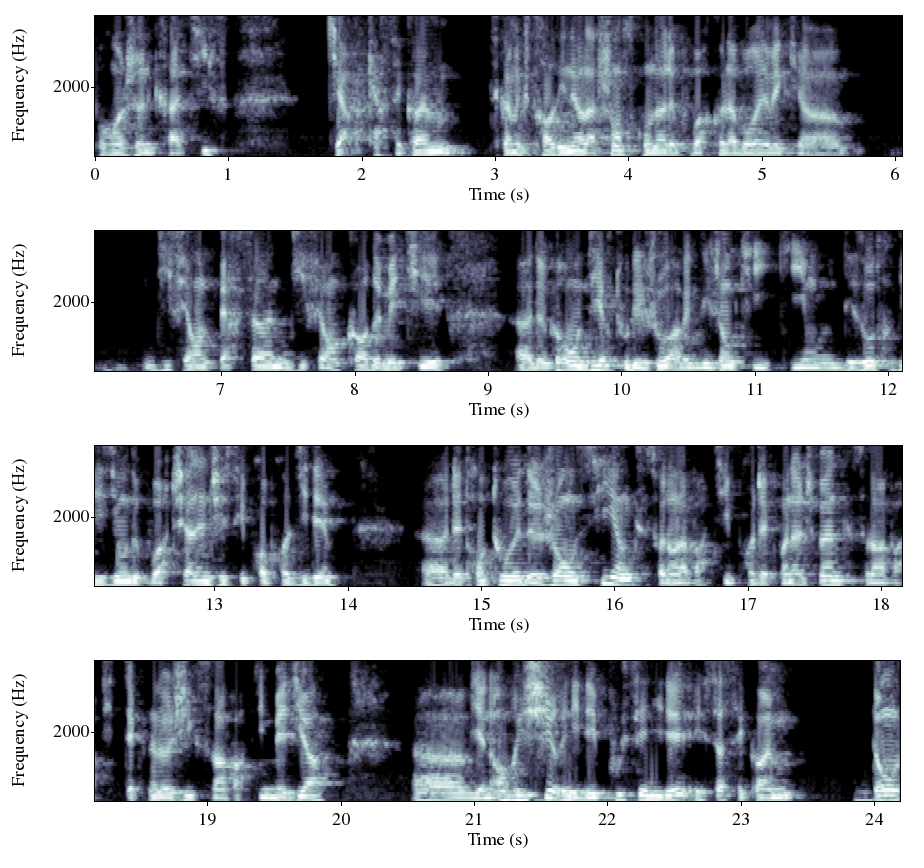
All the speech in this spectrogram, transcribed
pour un jeune créatif, car, car c'est quand, même, quand même extraordinaire la chance qu'on a de pouvoir collaborer avec différentes personnes, différents corps de métier, de grandir tous les jours avec des gens qui, qui ont des autres visions, de pouvoir challenger ses propres idées. Euh, d'être entouré de gens aussi, hein, que ce soit dans la partie project management, que ce soit dans la partie technologique, que ce soit dans la partie média, euh, viennent enrichir une idée, pousser une idée. Et ça, c'est quand même dans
